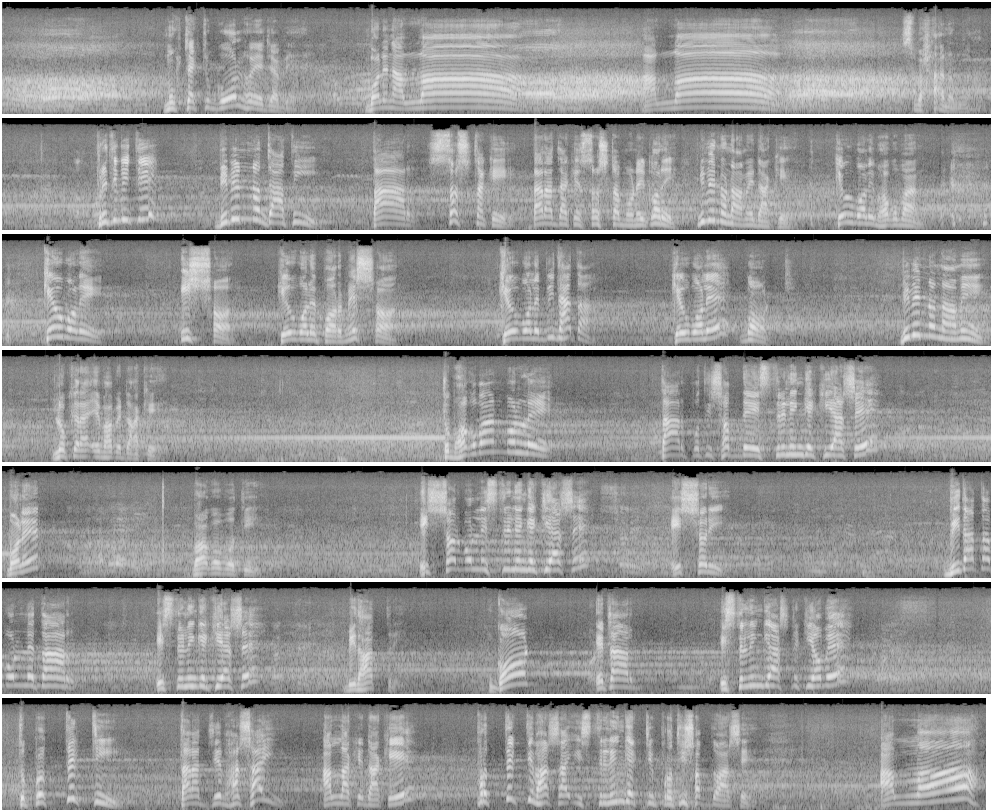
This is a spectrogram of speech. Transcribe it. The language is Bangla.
মুখটা একটু গোল হয়ে যাবে। বলেন আল্লাহ। আল্লাহ। সুবহানাল্লাহ। পৃথিবীতে বিভিন্ন জাতি তার স্রষ্টাকে, তারা যাকে স্রষ্টা মনে করে, বিভিন্ন নামে ডাকে। কেউ বলে ভগবান, কেউ বলে ঈশ্বর, কেউ বলে পরমেশ্বর কেউ বলে বিধাতা, কেউ বলে গড। বিভিন্ন নামে লোকেরা এভাবে ডাকে। তো ভগবান বললে, তার প্রতিশব্দে স্ত্রীলিঙ্গে কি আসে? বলেন, ভগবতী। ঈশ্বর বললে স্ত্রীলিঙ্গে কি আসে? ঈশ্বরী। বিধাতা বললে তার স্ত্রীলিঙ্গে কি আসে? বিধাত্রী। গড, এটার স্ত্রীলিঙ্গে আসলে কি হবে? তো প্রত্যেকটি, তারা যে ভাষাই আল্লাহকে ডাকে, প্রত্যেকটি ভাষায় স্ত্রীলিঙ্গে একটি প্রতিশব্দ আসে। আল্লাহ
